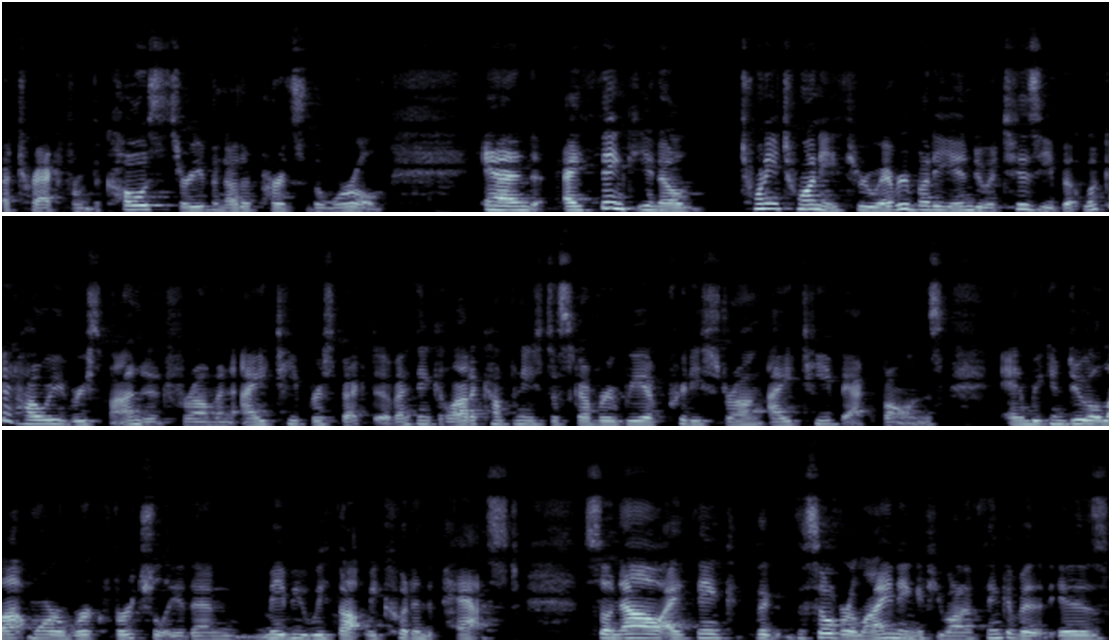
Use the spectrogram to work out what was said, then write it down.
attract from the coasts or even other parts of the world? And I think, you know, 2020 threw everybody into a tizzy, but look at how we responded from an IT perspective. I think a lot of companies discovered we have pretty strong IT backbones and we can do a lot more work virtually than maybe we thought we could in the past. So now I think the, the silver lining, if you want to think of it, is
